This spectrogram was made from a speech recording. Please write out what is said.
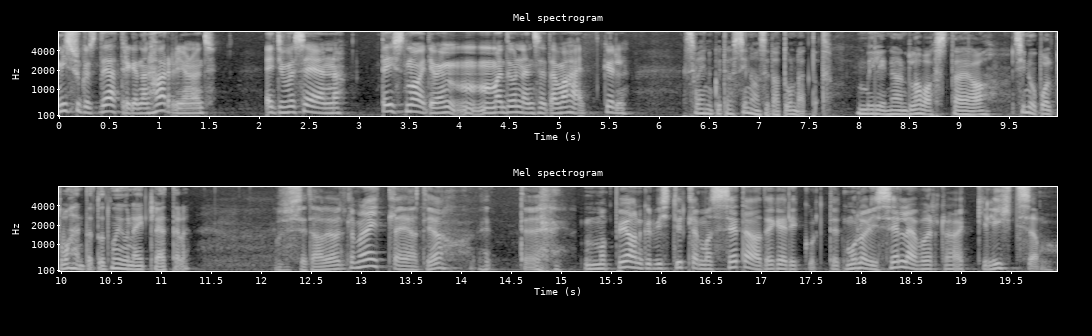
missuguse teatriga ta on harjunud, et juba see on noh, teistmoodi või ma tunnen seda vahet küll. Sven, kuidas sina seda tunnetad? milline on lavastaja sinu poolt vahendatud mõju näitlejatele? seda peavad ütlema näitlejad jah, et eh, ma pean küll vist ütlema seda tegelikult, et mul oli selle võrra äkki lihtsam,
